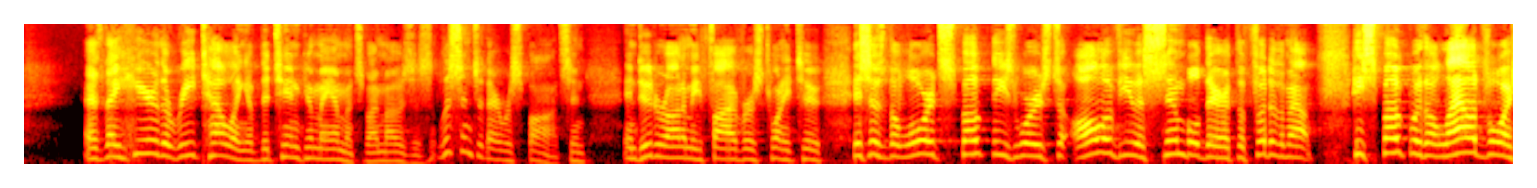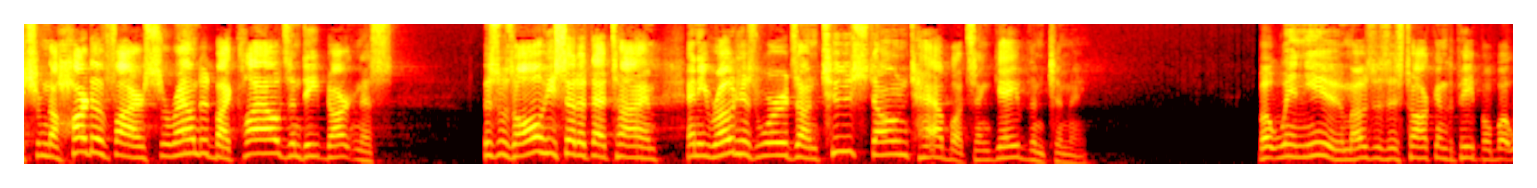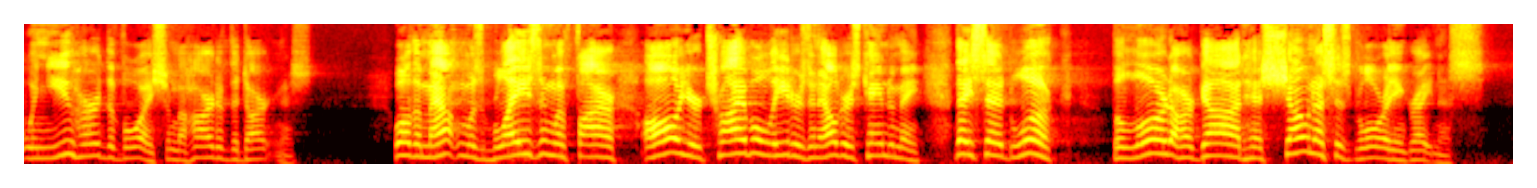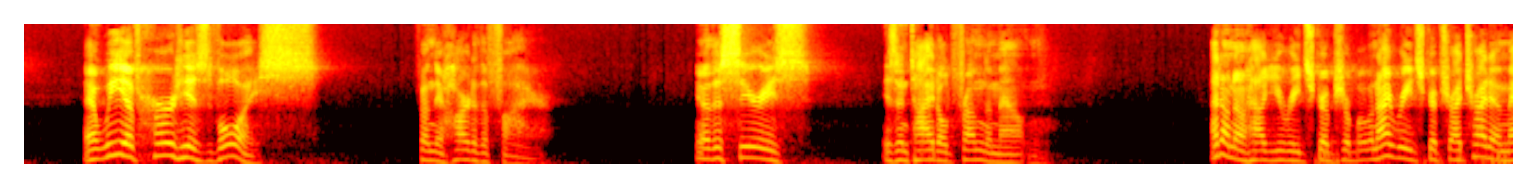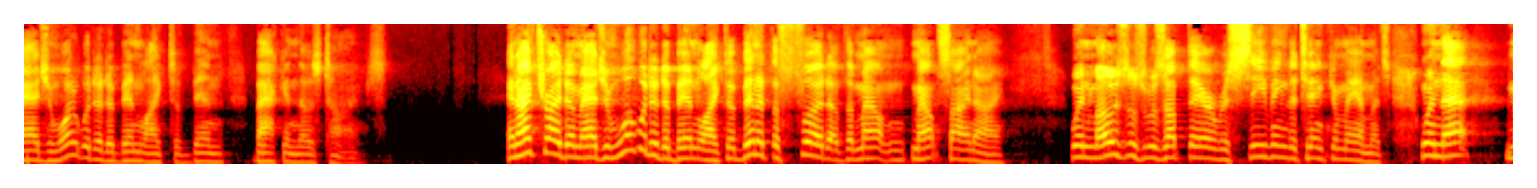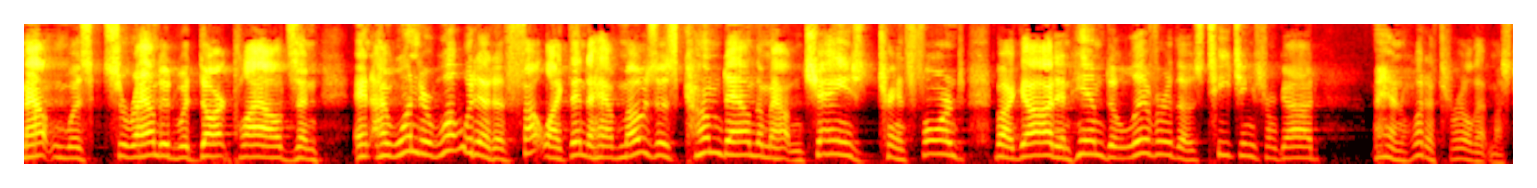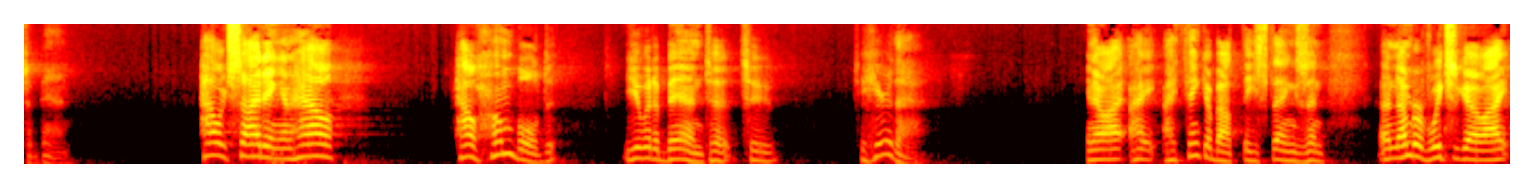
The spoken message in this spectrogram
as they hear the retelling of the Ten Commandments by Moses. Listen to their response. In, in Deuteronomy 5, verse 22, it says, The Lord spoke these words to all of you assembled there at the foot of the mountain. He spoke with a loud voice from the heart of the fire, surrounded by clouds and deep darkness. This was all he said at that time, and he wrote his words on two stone tablets and gave them to me. But when you, Moses is talking to the people, but when you heard the voice from the heart of the darkness, while the mountain was blazing with fire, all your tribal leaders and elders came to me. They said, Look, the Lord our God has shown us his glory and greatness, and we have heard his voice from the heart of the fire. You know, this series is entitled From the Mountain. I don't know how you read Scripture, but when I read Scripture, I try to imagine what it would it have been like to have been back in those times. And I've tried to imagine what would it have been like to have been at the foot of the mountain, Mount Sinai, when Moses was up there receiving the Ten Commandments, when that mountain was surrounded with dark clouds and, and I wonder what would it have felt like then to have Moses come down the mountain, changed, transformed by God, and him deliver those teachings from God. Man, what a thrill that must have been. How exciting and how, how humbled you would have been to, to, to hear that. You know, I, I, I think about these things, and a number of weeks ago, I,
